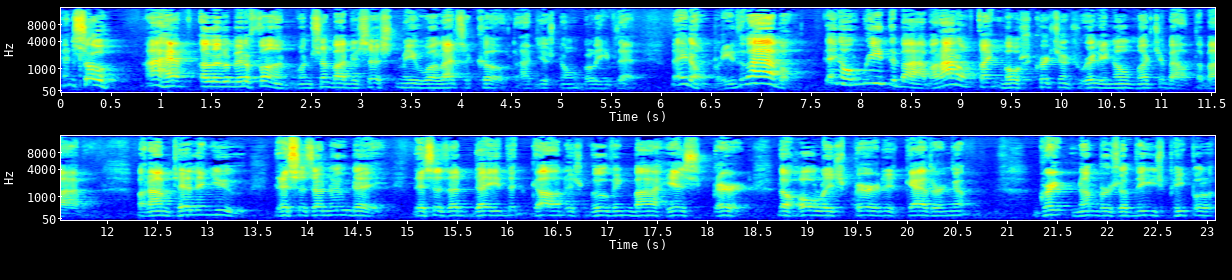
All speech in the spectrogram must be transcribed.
And so I have a little bit of fun when somebody says to me, Well, that's a cult. I just don't believe that. They don't believe the Bible. They don't read the Bible. I don't think most Christians really know much about the Bible. But I'm telling you, this is a new day. This is a day that God is moving by His Spirit. The Holy Spirit is gathering up great numbers of these people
